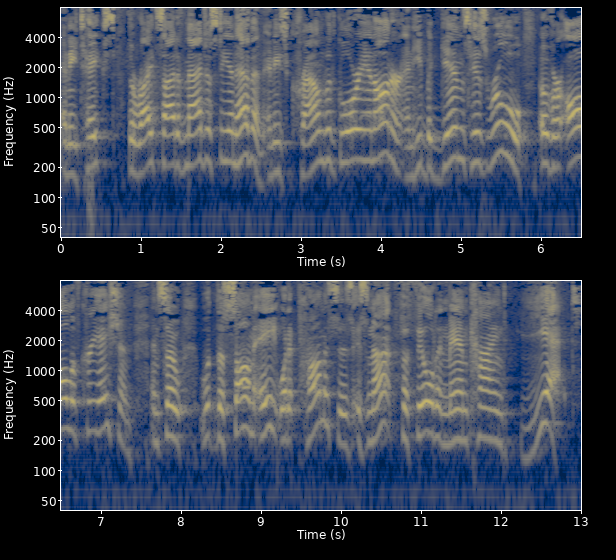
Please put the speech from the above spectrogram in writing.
And he takes the right side of majesty in heaven, and he's crowned with glory and honor, and he begins his rule over all of creation. And so, the Psalm 8, what it promises is not fulfilled in mankind yet.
